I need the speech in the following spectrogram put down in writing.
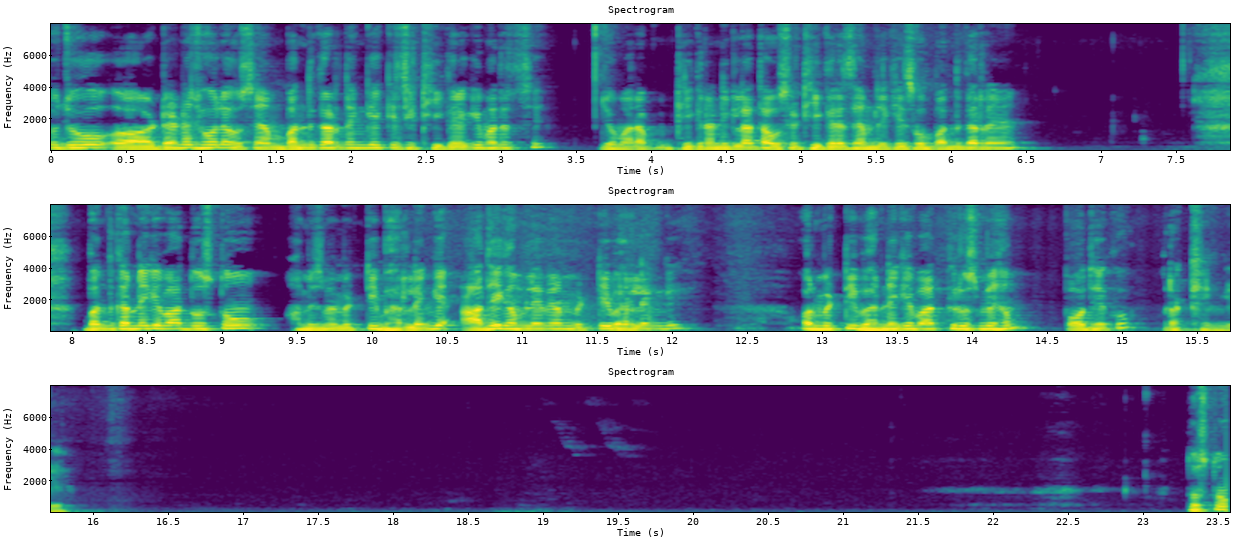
तो जो ड्रेनेज होल है उसे हम बंद कर देंगे किसी ठीकरे की मदद से। जो हमारा ठीकरा निकला था उसी ठीकरे से हम देखिए इसको बंद कर रहे हैं। बंद करने के बाद दोस्तों हम इसमें मिट्टी भर लेंगे, आधे गमले में हम मिट्टी भर लेंगे और मिट्टी भरने के बाद फिर उसमें हम पौधे को रखेंगे। दोस्तों,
